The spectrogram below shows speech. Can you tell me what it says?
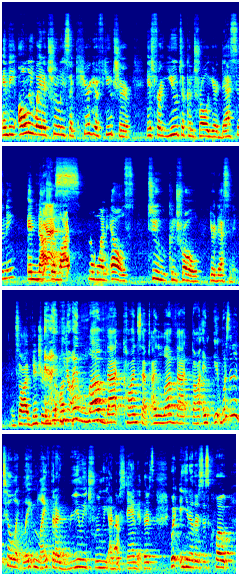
And the only way to truly secure your future is for you to control your destiny and not yes. rely on someone else to control your destiny. And so I ventured into. I, you know, I love that concept. I love that thought. And it wasn't until like late in life that I really truly understand it. There's, you know, there's this quote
